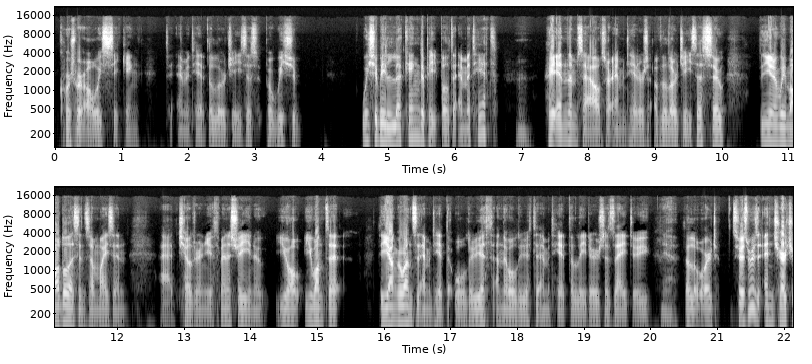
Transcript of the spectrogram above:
of course, we're always seeking to imitate the Lord Jesus, but we should we should be looking to people to imitate Mm. who in themselves are imitators of the Lord Jesus. So, you know, we model this in some ways in uh, children youth ministry. You know, you all, you want to the younger ones that imitate the older youth, and the older youth to imitate the leaders as they do yeah. the Lord. So I suppose in church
